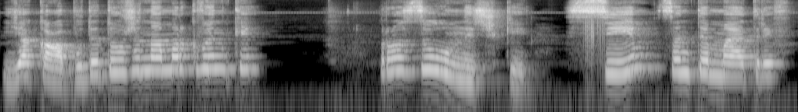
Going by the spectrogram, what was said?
яка буде довжина морквинки? Розумнички, 7 сантиметрів.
